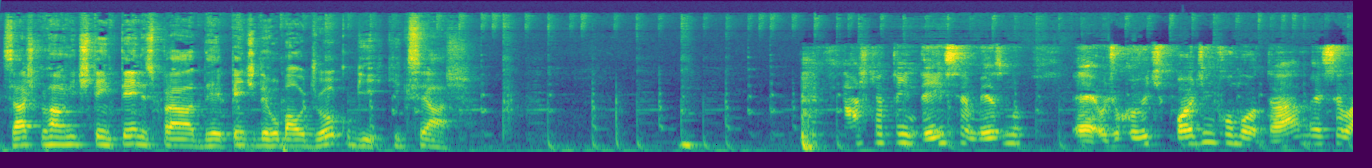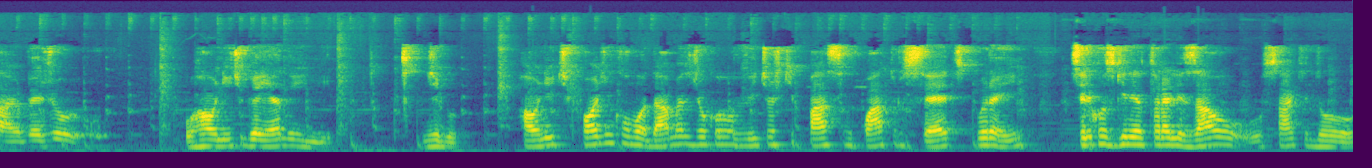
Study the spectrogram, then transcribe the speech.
você acha que o Raonic tem tênis para de repente derrubar o Djoko, Gui? O que, que você acha? Acho que a tendência mesmo é o Djokovic pode incomodar, mas sei lá, eu vejo o Raonic ganhando em. Digo, Raonic pode incomodar, mas o Djokovic acho que passa em 4 sets por aí. Se ele conseguir neutralizar o, o saque do,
